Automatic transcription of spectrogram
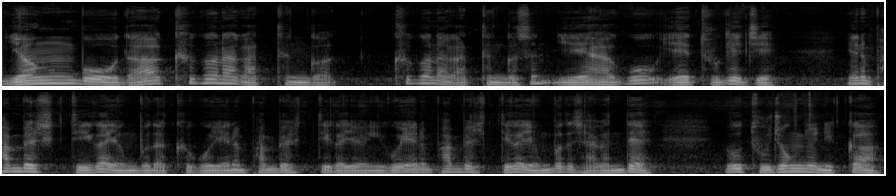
0보다 크거나 같은 것, 크거나 같은 것은 얘하고 얘 두 개지. 얘는 판별식 d가 0보다 크고 얘는 판별식 d가 0이고 얘는 판별식 d가 0보다 작은데 요 두 종류니까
